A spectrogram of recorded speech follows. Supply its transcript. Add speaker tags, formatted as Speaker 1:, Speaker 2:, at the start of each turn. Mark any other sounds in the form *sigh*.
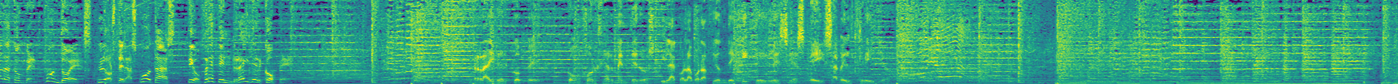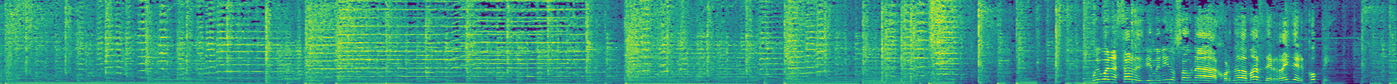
Speaker 1: Marathonbet.es. Los de las cuotas te ofrecen Ryder Cope.
Speaker 2: Ryder Cope, con Jorge Armenteros y la colaboración de Quique Iglesias e Isabel Trillo.
Speaker 3: Tardes, bienvenidos a una jornada más de Ryder Cope.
